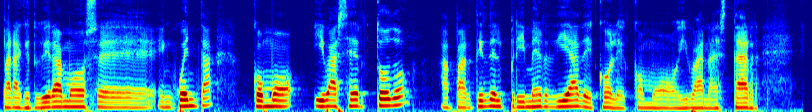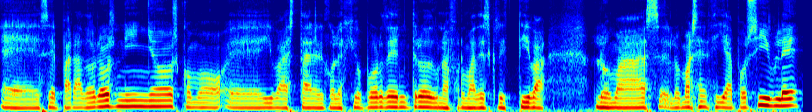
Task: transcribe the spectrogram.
para que tuviéramos eh, en cuenta cómo iba a ser todo a partir del primer día de cole, cómo iban a estar eh, separados los niños, cómo eh, iba a estar el colegio por dentro, de una forma descriptiva lo más, lo más sencilla posible.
